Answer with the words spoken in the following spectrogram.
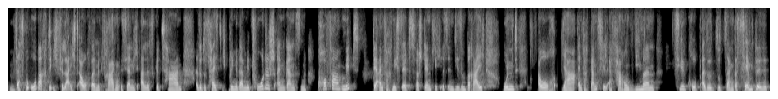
was beobachte ich vielleicht auch, weil mit Fragen ist ja nicht alles getan. Also das heißt, ich bringe da methodisch einen ganzen Koffer mit, der einfach nicht selbstverständlich ist in diesem Bereich und auch ja einfach ganz viel Erfahrung, wie man Zielgruppe, also sozusagen das Sample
